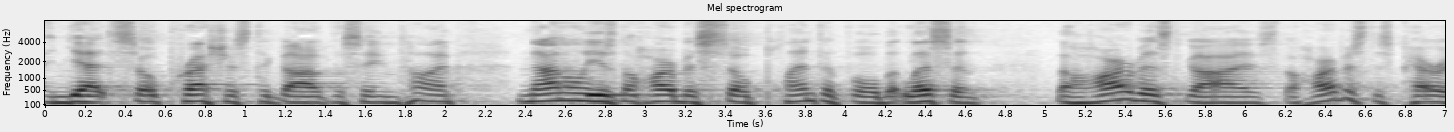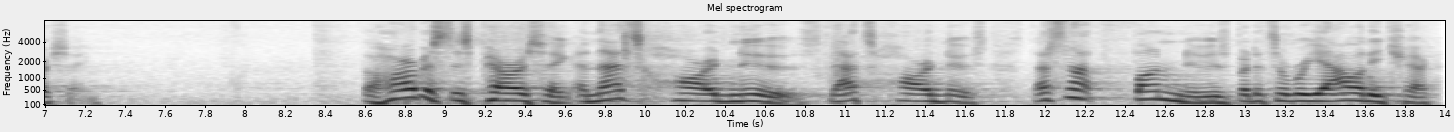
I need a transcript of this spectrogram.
and yet so precious to God at the same time, not only is the harvest so plentiful, but listen, the harvest, guys, the harvest is perishing. The harvest is perishing, and that's hard news. That's hard news. That's not fun news, but it's a reality check.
